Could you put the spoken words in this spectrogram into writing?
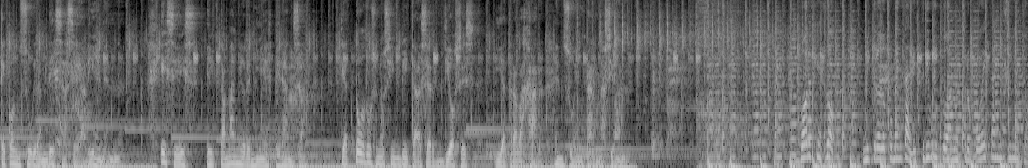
que con su grandeza se avienen. Ese es el tamaño de mi esperanza, que a todos nos invita a ser dioses y a trabajar en su encarnación. Borges Rock, microdocumentales tributo a nuestro poeta infinito.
